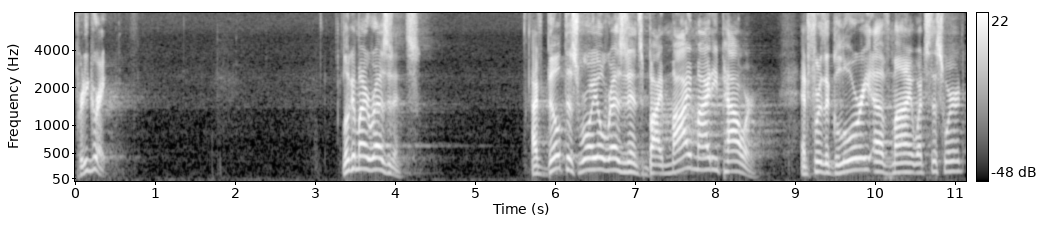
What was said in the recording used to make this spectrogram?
Pretty great. Look at my residence. I've built this royal residence by my mighty power and for the glory of my, what's this word?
